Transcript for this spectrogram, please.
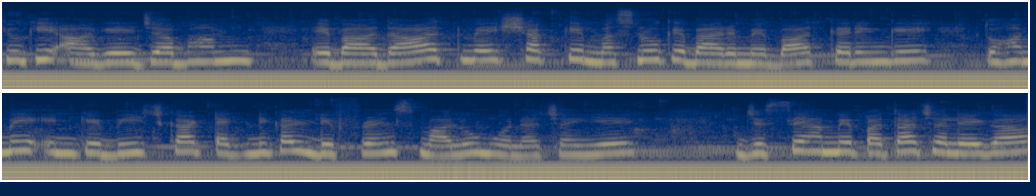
क्योंकि आगे जब हम इबादत में शक के मसलों के बारे में बात करेंगे तो हमें इनके बीच का टेक्निकल डिफरेंस मालूम होना चाहिए। जिससे हमें पता चलेगा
